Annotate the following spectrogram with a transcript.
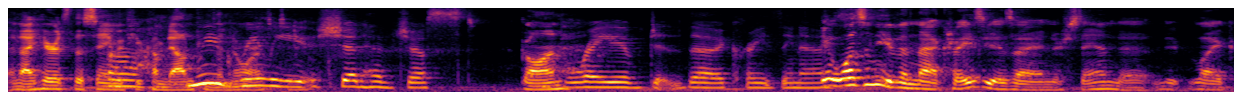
and I hear it's the same if you come down from the north. We really too. should have just Gone. braved the craziness. It wasn't even that crazy as I understand it. Like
